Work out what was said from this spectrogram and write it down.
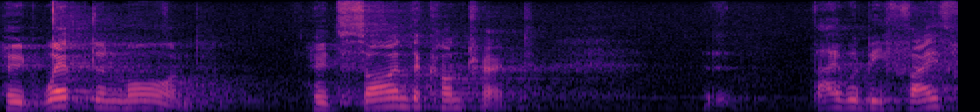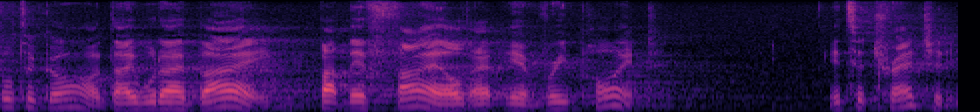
who'd wept and mourned, who'd signed the contract. They would be faithful to God, they would obey, but they've failed at every point. It's a tragedy.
